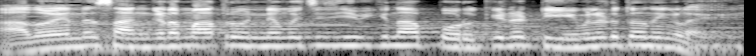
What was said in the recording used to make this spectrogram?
അതോ എന്റെ സങ്കടം മാത്രം ഉന്നം വെച്ച് ജീവിക്കുന്ന ആ പൊറുക്കിയുടെ ടീമിലെടുത്തോ നിങ്ങളെ?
